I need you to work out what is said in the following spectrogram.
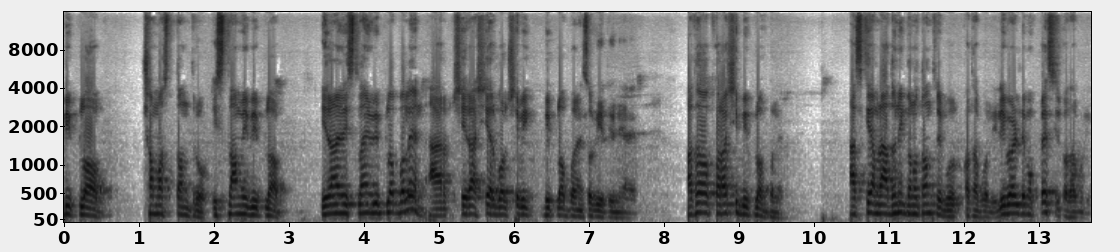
বিপ্লব, সমাজতন্ত্র, ইসলামী বিপ্লব, ইরানের ইসলামী বিপ্লব বলেন আর সে রাশিয়ার বলসেবিক বিপ্লব বলেন সোভিয়েত ইউনিয়নের, অথবা ফরাসি বিপ্লব বলেন। আজকে আমরা আধুনিক গণতন্ত্রের কথা বলি, লিবারেল ডেমোক্রেসির কথা বলি।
